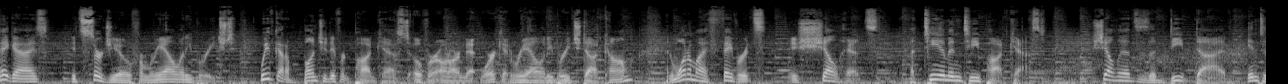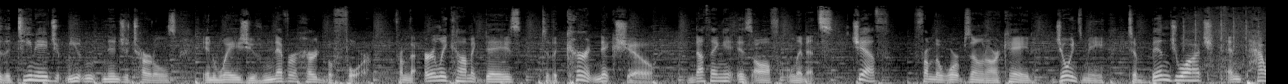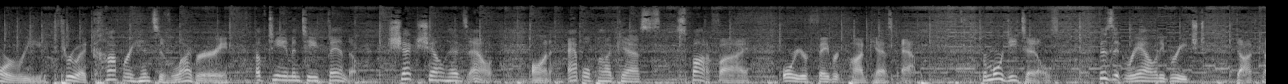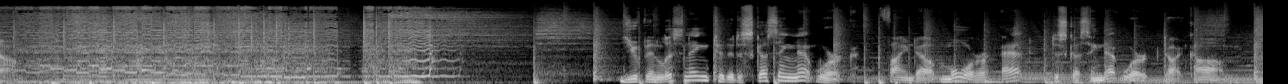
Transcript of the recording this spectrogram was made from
Hey guys, it's Sergio from Reality Breached. We've got a bunch of different podcasts over on our network at realitybreached.com, and one of my favorites is Shellheads, a TMNT podcast. Shellheads is a deep dive into the Teenage Mutant Ninja Turtles in ways you've never heard before. From the early comic days to the current Nick show, nothing is off limits. Jeff, from the Warp Zone Arcade joins me to binge watch and power read through a comprehensive library of TMNT fandom. Check Shellheads out on Apple Podcasts, Spotify, or your favorite podcast app. For more details, visit realitybreached.com. You've been listening to the Discussing Network. Find out more at discussingnetwork.com.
